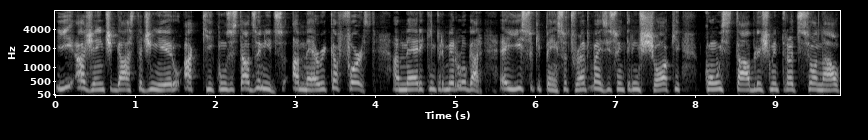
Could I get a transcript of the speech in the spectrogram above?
e a gente gasta dinheiro aqui com os Estados Unidos. America first, América em primeiro lugar. É isso que pensa o Trump, mas isso entra em choque com o establishment tradicional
